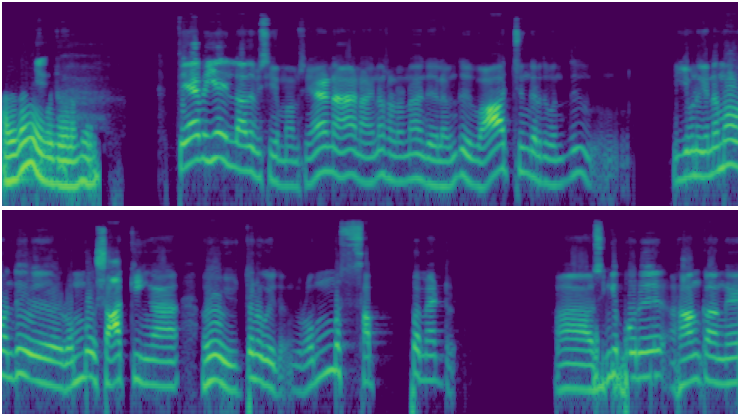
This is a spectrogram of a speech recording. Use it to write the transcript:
அதுதாங்க எங்களுக்கு வேணும். தேவையே இல்லாத விஷயம் மாம்சம். ஏன்னா நான் என்ன சொல்கிறேன்னா இதில் வந்து வாட்சுங்கிறது வந்து இவனுக்கு என்னமோ வந்து ரொம்ப ஷாக்கிங்காக ஓ இத்தனை இது. ரொம்ப சப்ப matter. Singapore Hong Kong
